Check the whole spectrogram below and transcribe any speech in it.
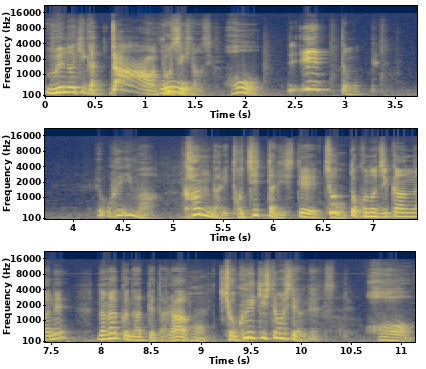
上の木がダーンって落ちてきたんですよ。えっ？と思って。え俺今噛んだりとちったりしてちょっとこの時間がね長くなってたらうん。直撃してましたよねっつって。う。は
